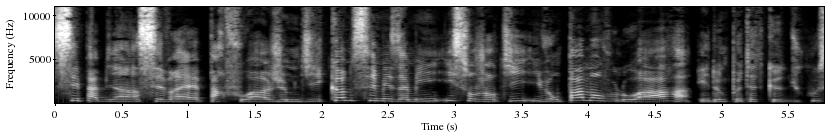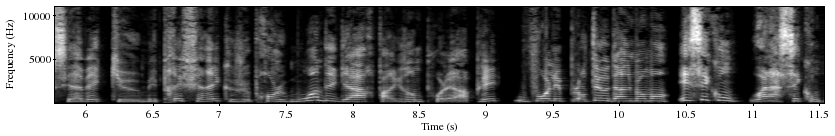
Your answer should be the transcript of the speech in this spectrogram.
C'est pas bien, c'est vrai. Parfois, je me dis, comme c'est mes amis, ils sont gentils, ils vont pas m'en vouloir. Et donc, peut-être que du coup, c'est avec euh, mes préférés que je prends le moins d'égards, par exemple, pour les rappeler, ou pour les planter au dernier moment. Et c'est con. Voilà, c'est con.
